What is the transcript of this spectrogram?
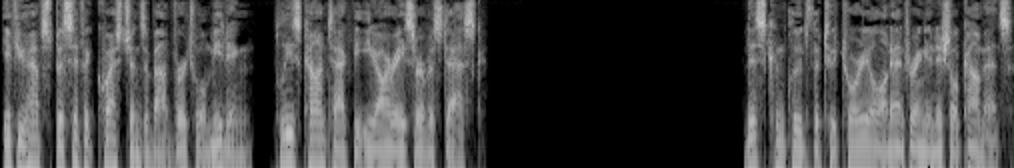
If you have specific questions about virtual meeting, please contact the ERA service desk. This concludes the tutorial on entering initial comments.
